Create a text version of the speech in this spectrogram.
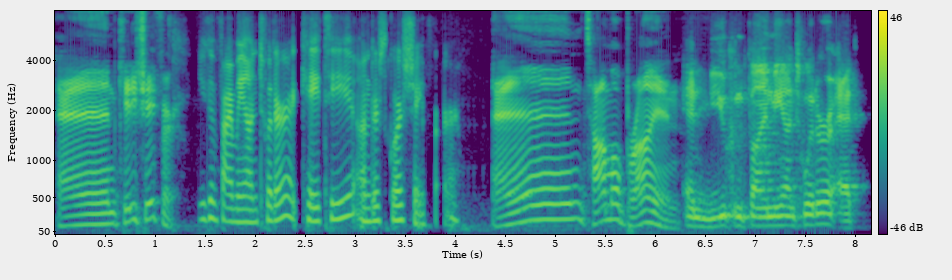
And Katie Schaefer. You can find me on Twitter at KT underscore Schaefer. And Tom O'Brien. And you can find me on Twitter at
